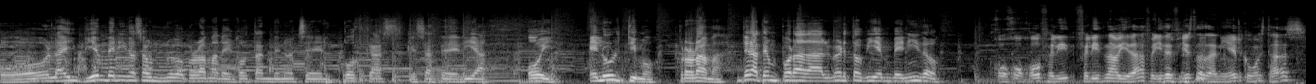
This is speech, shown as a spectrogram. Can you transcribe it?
Hola y bienvenidos a un nuevo programa de Gotham de Noche, el podcast que se hace de día hoy, el último programa de la temporada. Alberto, bienvenido. Jo, jo, feliz, feliz Navidad, felices fiestas, Daniel, ¿cómo estás?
